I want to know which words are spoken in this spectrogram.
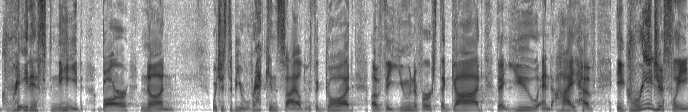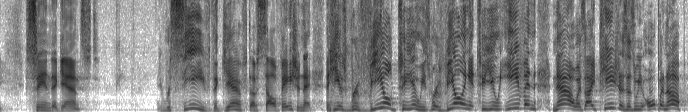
greatest need, bar none, which is to be reconciled with the God of the universe, the God that you and I have egregiously sinned against receive the gift of salvation that, that He has revealed to you. He's revealing it to you even now as I teach this, as we open up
